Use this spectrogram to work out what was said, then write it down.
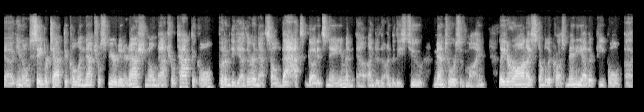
uh, you know, Sabre Tactical and Natural Spirit International, Natural Tactical, put them together, and that's how that got its name. And uh, under the under these two mentors of mine. Later on, I stumbled across many other people. Uh,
